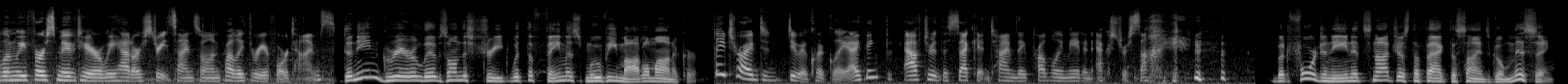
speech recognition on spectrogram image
When we first moved here, we had our street sign stolen probably three or four times. Deneen Greer lives on the street with the famous movie model moniker. They tried to do it quickly. I think after the second time, they probably made an extra sign. but for Deneen, it's not just the fact the signs go missing.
